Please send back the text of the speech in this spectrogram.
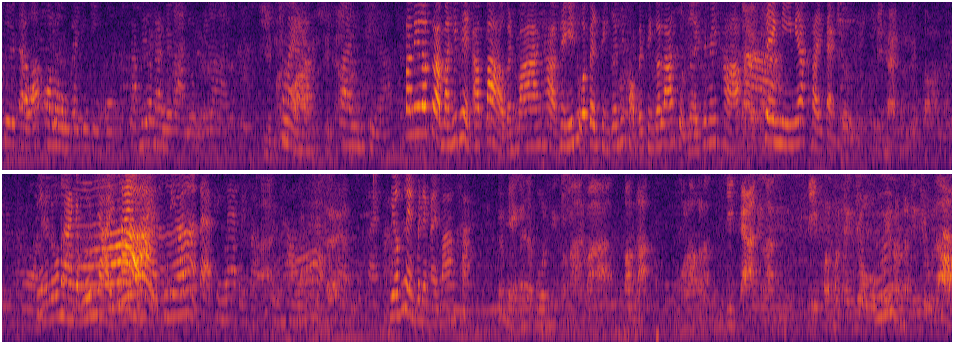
คือแต่ว่าพอลงไปจริงๆปุ๊บรักไม่ต้องการเวลาลงไม่ได้ คลิปมันทำไมกลายคะเป็นเสียกลายเป็นเสีย ตอนนี้เรากลับมาที่เพลงอัปเปล่ากันบ้างค่ะ เพลงนี้ถือว่าเป็นซิงเกิลที่ 2 เป็นซิงเกิลล่าสุดเลยใช่ไหมคะ ใช่ค่ะเพลงนี้เนี่ยใครแต่งเอ่ยที่แทนของเล็กตาอ๋อได้ร่วมงานกับรุ่นใหญ่ใช่ด้วยค่ะ จริงๆแล้วตั้งแต่เพลงแรกเลยค่ะใช่ถึงเท้าแล้วใช่ค่ะเนื้อเพลงเป็นยังไงบ้างคะ เนื้อเพลงก็จะพูดถึงประมาณว่าความรักของเรากำลังกิ๊กการกำลังจีบคนคนหนึงอยู่คุยกับคนคนหนึงอยู่แล้ว ค่ะ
